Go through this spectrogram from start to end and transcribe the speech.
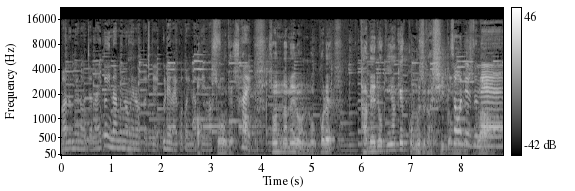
あるメロンじゃないと稲見のメロンとして売れないことになっていますそうですか、はい、そんなメロンのこれ食べ時が結構難しいと思うんですそうですね、はい、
